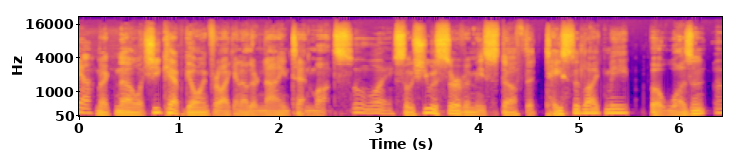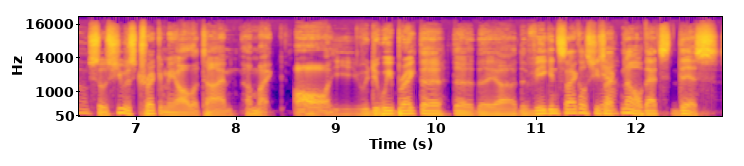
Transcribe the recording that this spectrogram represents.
Yeah. I'm like, no. She kept going for like another nine, ten months. Oh boy. So she was serving me stuff that tasted like meat but wasn't. Oh. So she was tricking me all the time. I'm like, "Oh, you, do we break the the the uh, the vegan cycle?" She's Yeah. like, "No, that's this.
